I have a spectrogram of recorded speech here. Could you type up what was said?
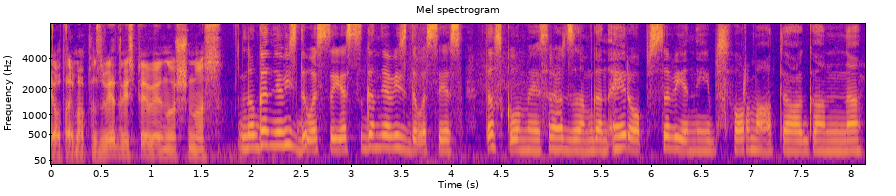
jautājumā par Zviedrijas pievienošanos? Nu, gan jau izdosies, gan jau izdosies. Tas, ko mēs redzam gan Eiropas Savienības formātā, gan eh,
